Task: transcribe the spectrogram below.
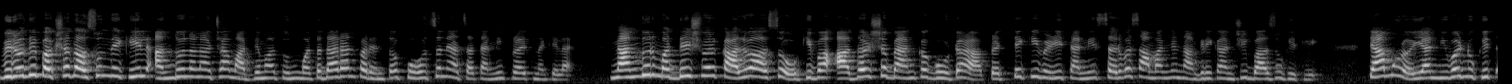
विरोधी पक्षात असून देखील आंदोलनाच्या माध्यमातून मतदारांपर्यंत पोहोचण्याचा त्यांनी प्रयत्न केलाय. नांदूर मध्येश्वर कालवा असो किंवा आदर्श बँक घोटाळा प्रत्येकी वेळी त्यांनी सर्वसामान्य नागरिकांची बाजू घेतली. त्यामुळं या निवडणुकीत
